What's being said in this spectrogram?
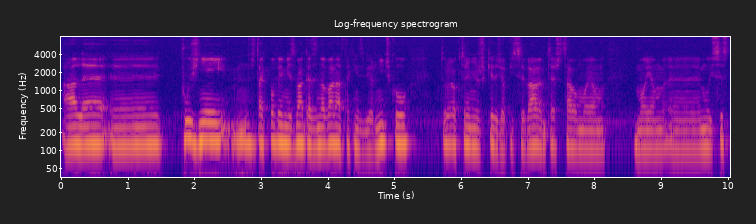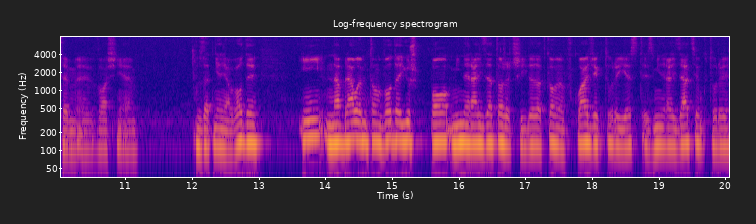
ale y, później, że tak powiem, jest magazynowana w takim zbiorniczku, który, o którym już kiedyś opisywałem, też całą moją, moją, y, mój system y, właśnie uzdatniania wody i nabrałem tą wodę już po mineralizatorze, czyli dodatkowym wkładzie, który jest z mineralizacją, który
